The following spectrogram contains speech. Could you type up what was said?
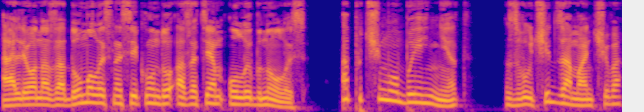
Алена задумалась на секунду, а затем улыбнулась. «А почему бы и нет? Звучит заманчиво».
